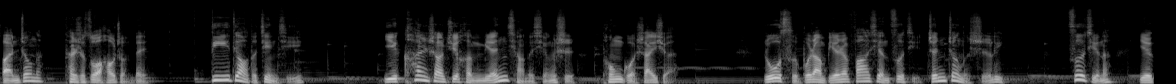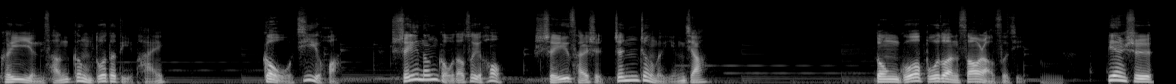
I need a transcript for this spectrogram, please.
反正呢，他是做好准备，低调的晋级。以看上去很勉强的形式通过筛选，如此不让别人发现自己真正的实力，自己呢也可以隐藏更多的底牌。狗计划，谁能苟到最后，谁才是真正的赢家。董国不断骚扰自己，便是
